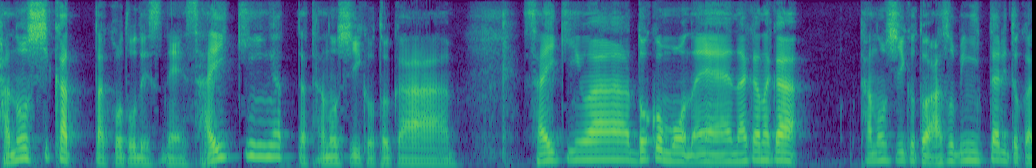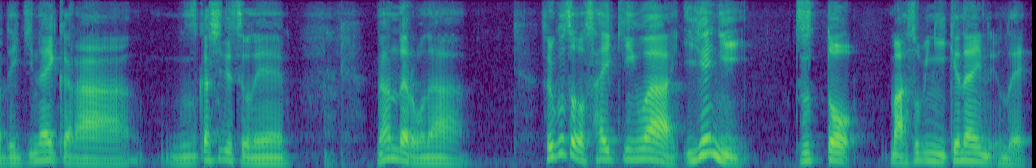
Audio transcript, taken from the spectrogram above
楽しかったことですね。最近あった楽しいことか。最近はどこもね、なかなか楽しいことを遊びに行ったりとかできないから、難しいですよね。なんだろうな。それこそ最近は家にずっと、まあ、遊びに行けないので、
